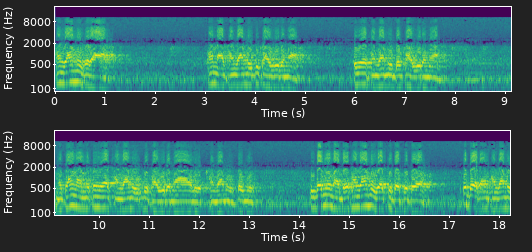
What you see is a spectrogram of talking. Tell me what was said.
ခံစားမှုဆိုတာ ခန္ဓာခံစားမှုဒုက္ခဝေဒနာသေခံစားမှုဒုက္ခဝေဒနာမကောင်းတာမသိရခံစားမှုဥပ္ပခဝေဒနာလို့ခံစားမှုသုံးမျိုးဒီတည်းမှာဒေခံစားမှုပဲဖြစ်တော့ဖြစ်တော့ဖြစ်တဲ့တိုင်းခံစားမှု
